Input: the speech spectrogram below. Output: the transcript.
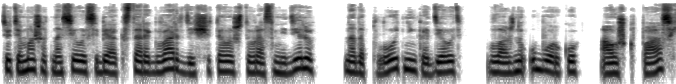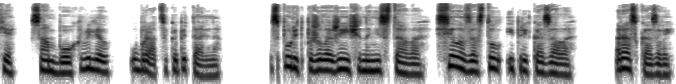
Тетя Маша относила себя к старой гвардии, считала, что раз в неделю надо плотненько делать влажную уборку, а уж к Пасхе сам Бог велел убраться капитально. Спорить пожилая женщина не стала, села за стол и приказала. «Рассказывай».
